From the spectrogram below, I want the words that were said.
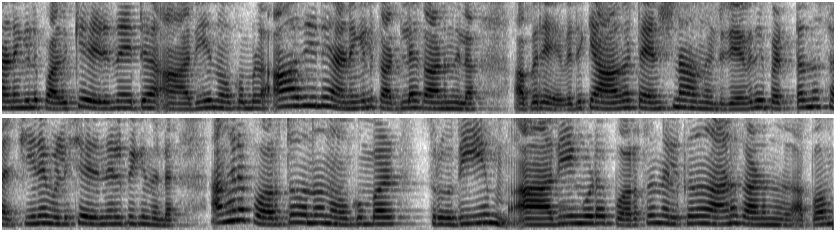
ആണെങ്കിൽ പതുക്കെ എഴുന്നേറ്റ് ആദ്യം നോക്കുമ്പോൾ ആദ്യനെ ആണെങ്കിൽ കട്ടിലെ കാണുന്നില്ല. അപ്പോൾ രേവതിക്ക് ആകെ ടെൻഷൻ ആവുന്നുണ്ട്. രേവതി പെട്ടെന്ന് സച്ചിനെ വിളിച്ച് എഴുന്നേൽപ്പിക്കുന്നുണ്ട്. അങ്ങനെ പുറത്തു വന്ന് നോക്കുമ്പോൾ ശ്രുതിയും ആദ്യയും കൂടെ പുറത്ത് നിൽക്കുന്നതാണ് കാണുന്നത്. അപ്പം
